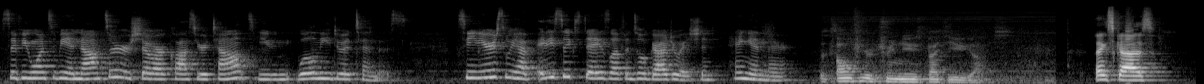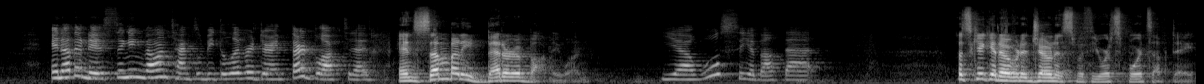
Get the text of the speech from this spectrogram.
so if you want to be an announcer or show our class your talents, you will need to attend this. Seniors, we have 86 days left until graduation. Hang in there. That's all for your trending news. Back to you guys. Thanks, guys. In other news, Singing Valentines will be delivered during third block today. And somebody better have bought me one. Yeah, we'll see about that. Let's kick it over to Jonas with your sports update.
